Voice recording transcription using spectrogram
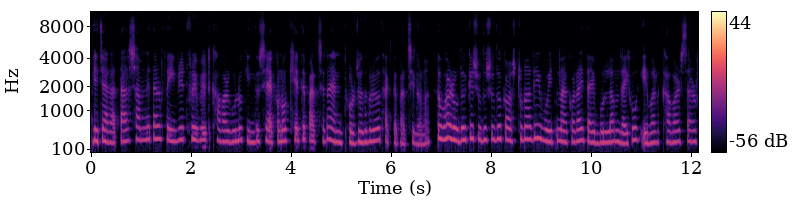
বেচারা তার সামনে তার ফেভারিট, ফেভারিট খাবারগুলো কিন্তু সে এখনও খেতে পারছে না অ্যান্ড ধৈর্য ধরেও থাকতে পারছিল না। তো আর ওদেরকে শুধু, শুধু কষ্ট না দিয়ে ওয়েট না করাই তাই বললাম, "যাই হোক এবার খাবার সার্ভ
